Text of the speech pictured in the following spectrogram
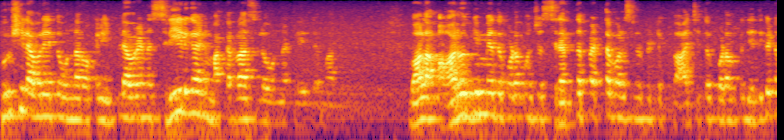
పురుషులు ఎవరైతే ఉన్నారో ఒకరి ఇంట్లో ఎవరైనా స్త్రీలు కానీ మకర రాశిలో ఉన్నట్లయితే మాత్రం వాళ్ళ ఆరోగ్యం మీద కూడా కొంచెం శ్రద్ధ పెట్టవలసినటువంటి బాధ్యత కూడా ఉంటుంది. ఎందుకంటే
